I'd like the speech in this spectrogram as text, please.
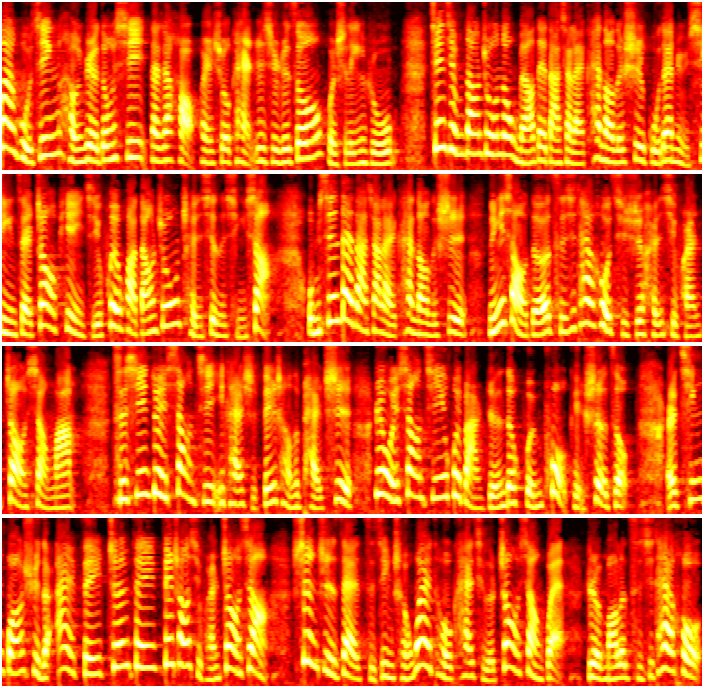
纵贯古今，横越东西。大家好，欢迎收看《日系追踪》，我是林如。今天节目当中呢，我们要带大家来看到的是古代女性在照片以及绘画当中呈现的形象。我们先带大家来看到的是，您晓得慈禧太后其实很喜欢照相吗？慈禧对相机一开始非常的排斥，认为相机会把人的魂魄给摄走。而清光绪的爱妃珍妃非常喜欢照相，甚至在紫禁城外头开启了照相馆，惹毛了慈禧太后，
